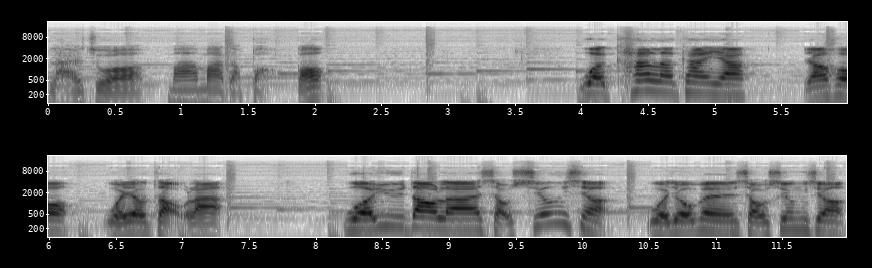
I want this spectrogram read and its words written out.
来做妈妈的宝宝。”我看了看呀，然后我又走了。我遇到了小星星，我就问小星星：“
